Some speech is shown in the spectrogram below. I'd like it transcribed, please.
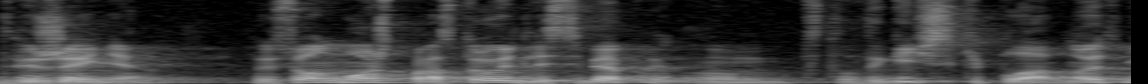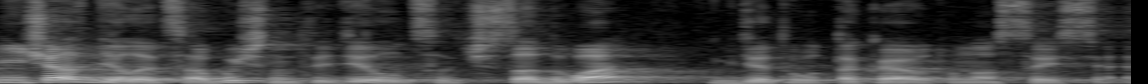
движения. То есть он может простроить для себя э, стратегический план. Но это не час делается, обычно это делается часа два, где-то вот такая вот у нас сессия.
